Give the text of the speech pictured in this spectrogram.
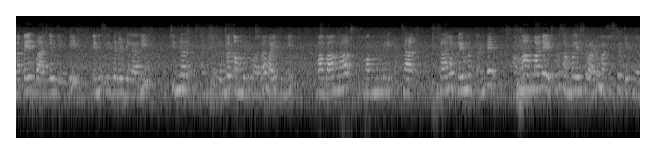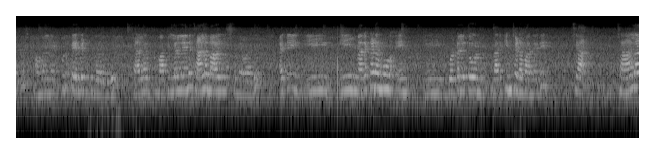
నా పేరు భార్గవి అండి. నేను సీతారెడ్డి గారి చిన్న అంటే రెండో తమ్ముడి వాళ్ళ వైఫ్ని మా బావ మమ్మల్ని చా చాలా ప్రేమ అంటే అమ్మ అమ్మనే ఎప్పుడు సంబోధించేవాడు. మా సిస్టర్ చెప్పినట్టు మమ్మల్ని ఎప్పుడు పేరు పెట్టుకునేవాడు చాలా మా పిల్లలైనా చాలా బాగా చూసుకునేవాడు. అయితే ఈ ఈ నరకడము ఈ గొడ్డలతో నరికించడం అనేది చా చాలా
